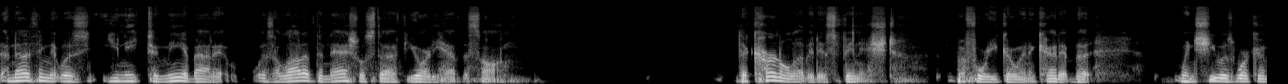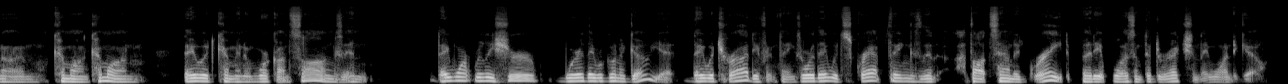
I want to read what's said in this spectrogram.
another thing that was unique to me about it was a lot of the Nashville stuff you already have the song. The kernel of it is finished before you go in and cut it. But when she was working on Come On, Come On, they would come in and work on songs and they weren't really sure where they were going to go yet. They would try different things or they would scrap things that I thought sounded great, but it wasn't the direction they wanted to go.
